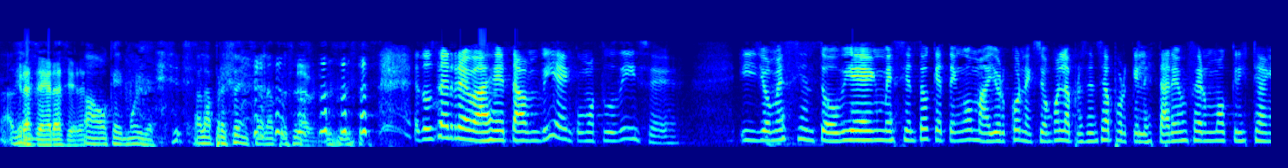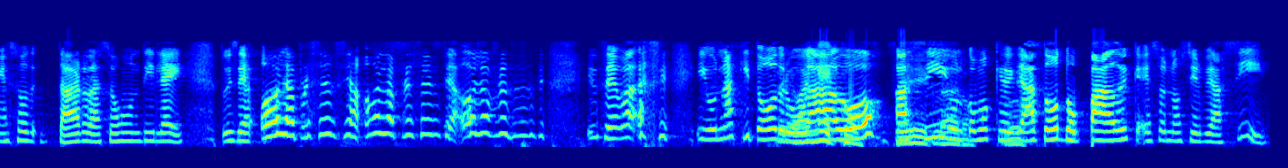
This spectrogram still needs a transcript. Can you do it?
Gracias, gracias, gracias. Ah, ok, muy bien. A la presencia, a la presencia. Entonces rebajé también, como tú dices. Y yo me siento bien, me siento que tengo mayor conexión con la presencia porque el estar enfermo, Cristian, eso tarda, eso es un delay. Tú dices, hola presencia, hola presencia, hola presencia. Y se va así. Y uno aquí todo drogado. Sí, así, claro. como que ya todo dopado y que eso no sirve así.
